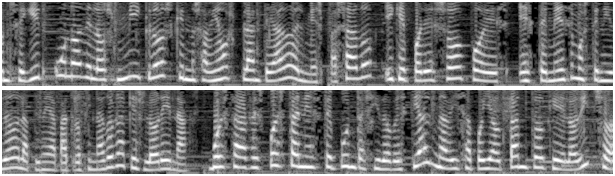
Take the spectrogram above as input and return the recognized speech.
conseguir uno de los micros que nos habíamos planteado el mes pasado y que por eso pues este mes hemos tenido la primera patrocinadora que es Lorena. Vuestra respuesta en este punto ha sido bestial, me habéis apoyado tanto que lo dicho,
